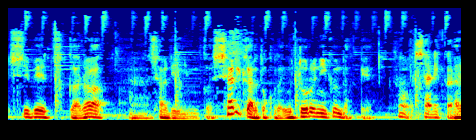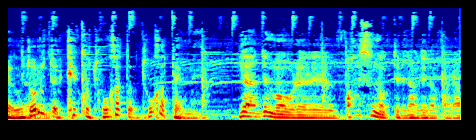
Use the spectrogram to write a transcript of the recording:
標津からシャリに向かう。シャリからどこだウトロに行くんだっけ？そう、シャリから。あれ、ウトロって結構遠かった、遠かったよね。いや、でも俺、バス乗ってるだけだから、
